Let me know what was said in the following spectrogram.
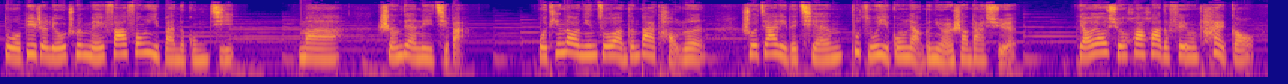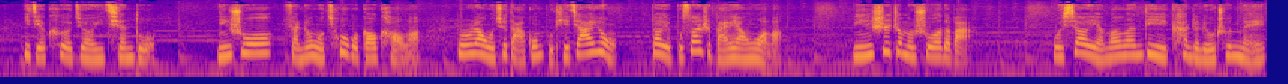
躲避着刘春梅发疯一般的攻击。妈，省点力气吧。我听到您昨晚跟爸讨论，说家里的钱不足以供两个女儿上大学。瑶瑶学画画的费用太高，一节课就要一千多。您说，反正我错过高考了，不如让我去打工补贴家用，倒也不算是白养我了。您是这么说的吧？我笑眼弯弯地看着刘春梅。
